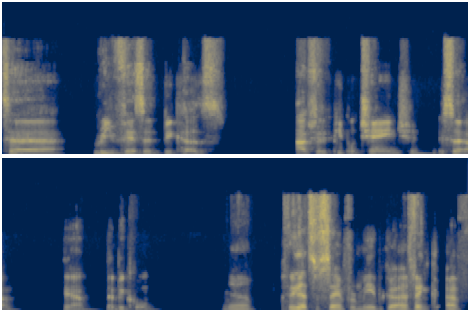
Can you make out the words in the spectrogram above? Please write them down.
to revisit because obviously people change. So yeah, that'd be cool. Yeah. I think that's the same for me because I think I've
